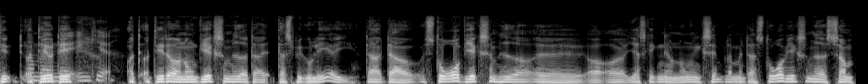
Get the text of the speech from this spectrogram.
det, når og det er jo det, øh, indgiver. Og, og det er der jo nogle virksomheder, der, der spekulerer i. Der, der er jo store virksomheder, øh, og, og jeg skal ikke nævne nogle eksempler, men der er store virksomheder, som,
